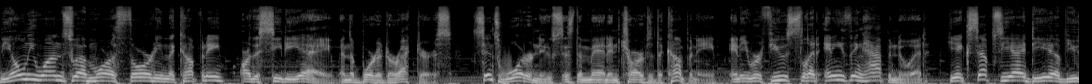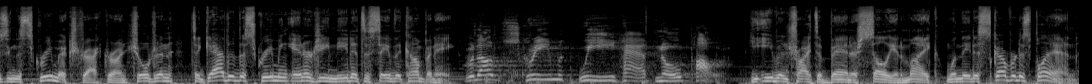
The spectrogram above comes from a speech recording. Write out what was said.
The only ones who have more authority in the company are the CDA and the board of directors. Since Waternoose is the man in charge of the company, and he refused to let anything happen to it, he accepts the idea of using the Scream Extractor on children to gather the screaming energy needed to save the company. Without Scream, we have no power. He even tried to banish Sully and Mike when they discovered his plan.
